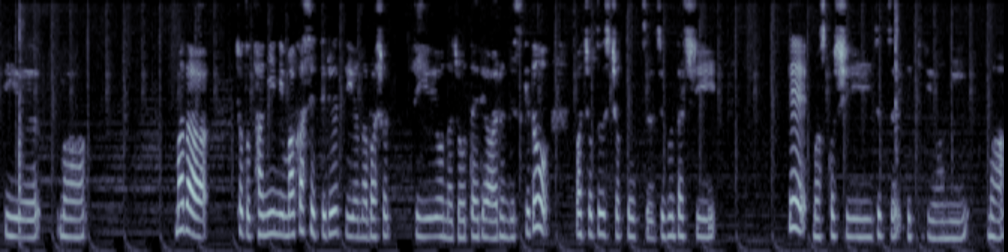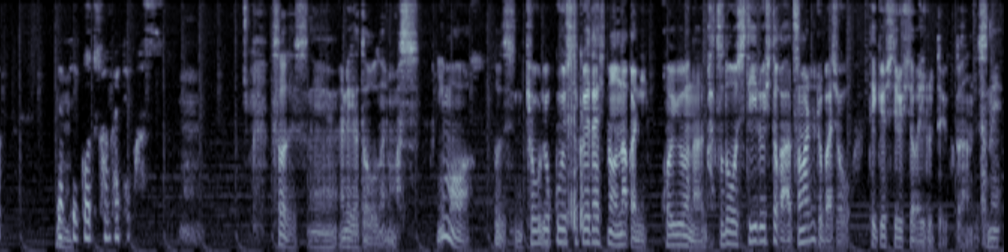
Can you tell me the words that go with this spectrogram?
っていう、まあ、まだちょっと他人に任せてるっていうような場所っていうような状態ではあるんですけど、まあ、ちょっとずつちょっとずつ自分たちで、まあ、少しずつできるように、まあ、やっていこうと考えています。そうですね。ありがとうございます。今は、そうですね。協力してくれた人の中に、こういうような活動をしている人が集まれる場所を提供している人がいるということなんですね。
